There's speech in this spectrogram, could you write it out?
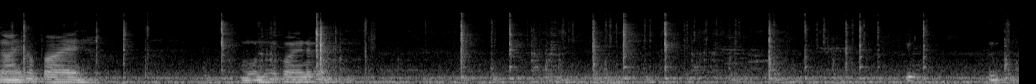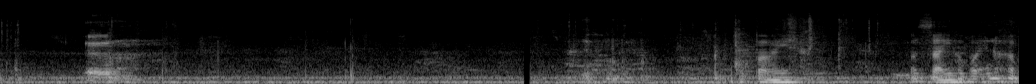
สายเข้าไป หมุนเข้าไปนะครับ ไป ก็ใส่เข้าไปนะครับ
